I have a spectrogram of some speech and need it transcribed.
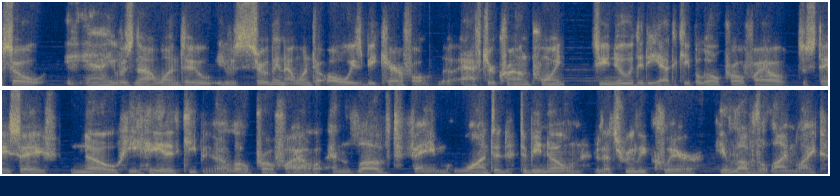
So, yeah, he was not one to, he was certainly not one to always be careful. After Crown Point, so he knew that he had to keep a low profile to stay safe. No, he hated keeping a low profile and loved fame, wanted to be known. That's really clear. He loved the limelight.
